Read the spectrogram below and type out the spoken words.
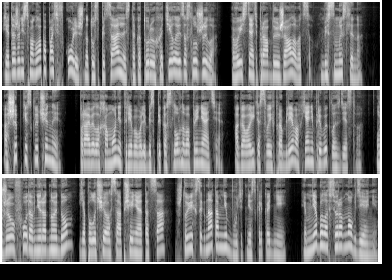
Я даже не смогла попасть в колледж на ту специальность, на которую хотела и заслужила. Выяснять правду и жаловаться бессмысленно. Ошибки исключены. Правила Хамони требовали беспрекословного принятия, а говорить о своих проблемах я не привыкла с детства. Уже у входа в неродной дом я получила сообщение от отца, что их с Игнатом не будет несколько дней, и мне было все равно, где они.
